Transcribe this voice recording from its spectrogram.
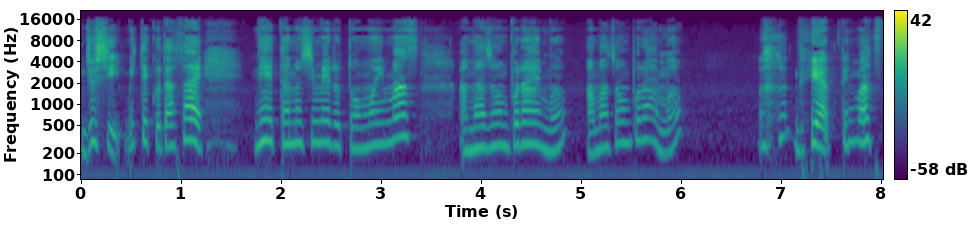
女子見てください。ね、楽しめると思います。アマゾンプライムアマゾンプライムでやってます。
